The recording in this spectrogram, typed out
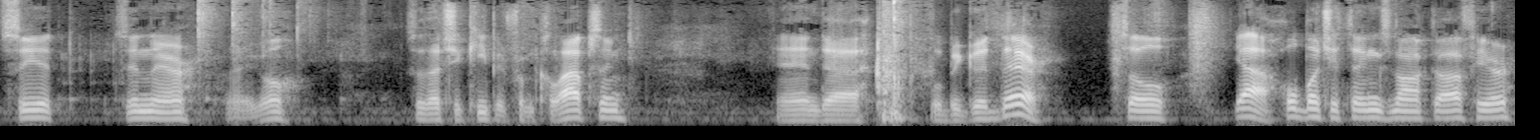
see it, it's in there. There you go. So that should keep it from collapsing. And uh, we'll be good there. So, yeah, a whole bunch of things knocked off here.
